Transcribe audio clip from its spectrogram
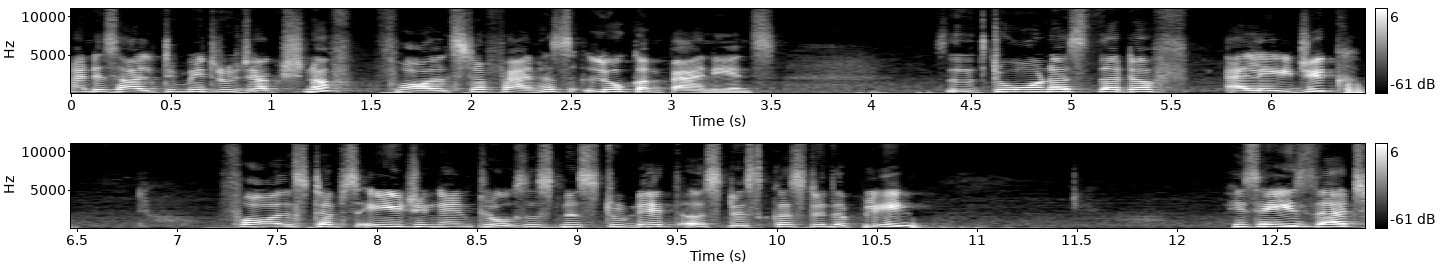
and his ultimate rejection of Falstaff and his low companions. So the tone is that of elegiac. Falstaff's aging and closeness to death is discussed in the play. He says that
